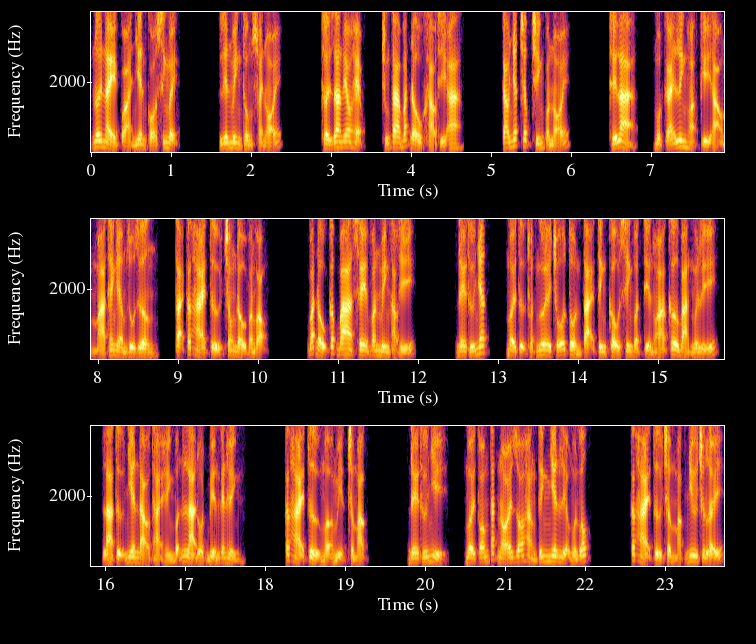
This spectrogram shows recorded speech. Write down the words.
nơi này quả nhiên có sinh mệnh. Liên minh thông xoáy nói, thời gian eo hẹp, chúng ta bắt đầu khảo thí a. Cao nhất chấp chính còn nói, thế là, một cái linh hoạt kỳ ảo mà thanh em du dương, tại các hải tử trong đầu văn vọng. Bắt đầu cấp ba c văn minh khảo thí. Đề thứ nhất, mời tự thuật ngươi chỗ tồn tại tinh cầu sinh vật tiến hóa cơ bản nguyên lý, là tự nhiên đào thải hình vẫn là đột biến gen hình. Các hải tử mở mịt trầm mặc. Đề thứ nhì, mời tóm tắt nói rõ hàng tinh nhiên liệu nguồn gốc. Các hải tử trầm mặc như trước lấy.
